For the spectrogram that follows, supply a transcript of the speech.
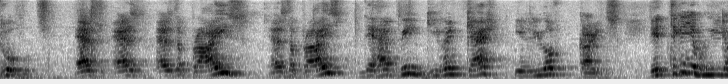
দ্রব্য as as as the price as the price they have been given cash in lieu of currents এর থেকে যে ইংরেজিটা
